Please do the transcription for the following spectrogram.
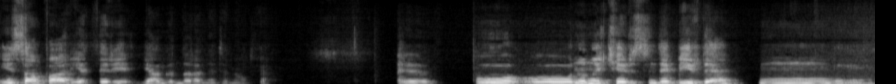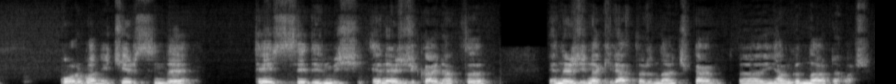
insan faaliyetleri yangınlara neden oluyor. E, bunun içerisinde bir de hmm, orman içerisinde tesis edilmiş enerji kaynaklı enerji nakilatlarından çıkan e, yangınlar da var.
